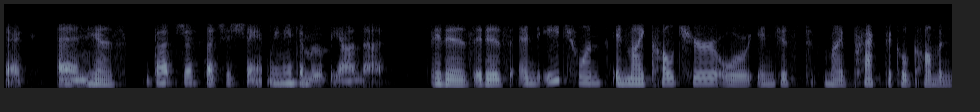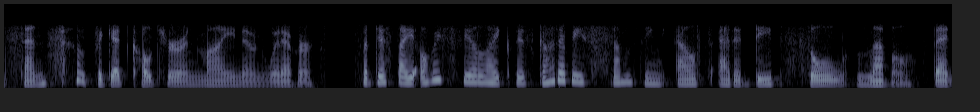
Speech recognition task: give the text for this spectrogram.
sick. And Yes. that's just such a shame. We need to move beyond that. It is, it is. And each one in my culture or in just my practical common sense, forget culture and mine and whatever. But just I always feel like there's got to be something else at a deep soul level that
